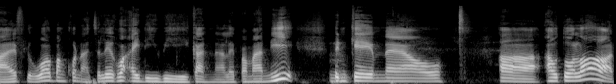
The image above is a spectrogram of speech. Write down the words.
5 หรือว่าบางคนอาจจะเรียกว่า IDV กันอะไรประมาณนี้ เป็นเกมแนวเอ่อเอาตัวรอด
